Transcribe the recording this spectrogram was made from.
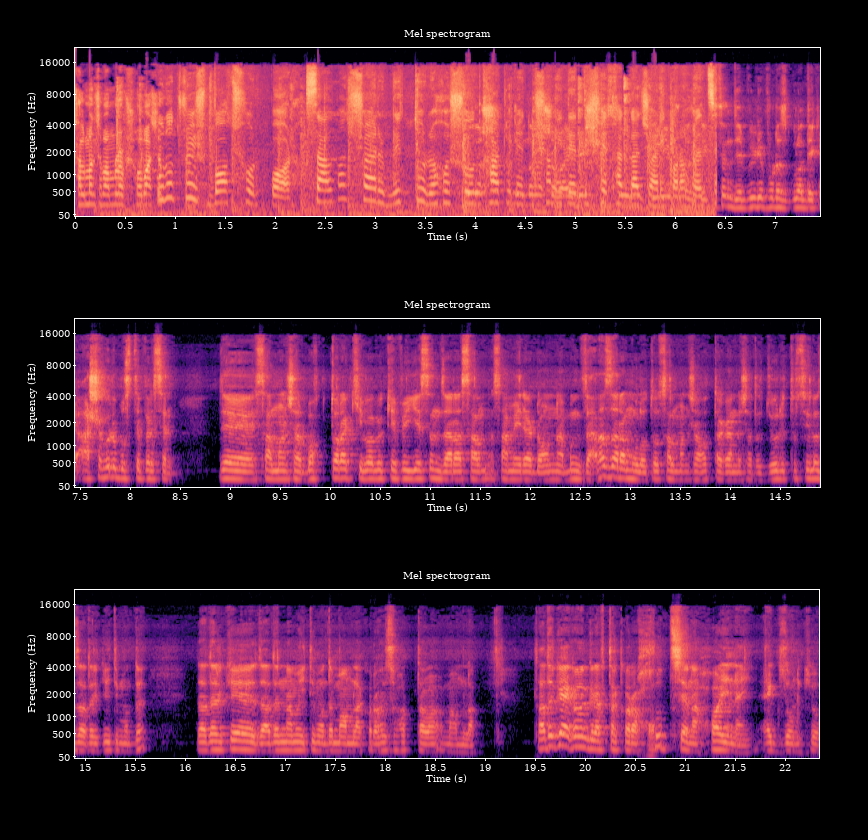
সালমান শাহ আমরা সাথে উনত্রিশ বছর পর সালমান শাহের মৃত্যুর রহস্য উদ্ঘাটনে স্বামীদের নিষেধাজ্ঞা জারি করা হয়েছে। যে ভিডিও ফুটেজগুলো দেখে আশা করি বুঝতে পেরেছেন। যে সালমান শাহর ভক্তরা কীভাবে কেঁপে গিয়েছেন, যারা সামিরা ডন এবং যারা যারা মূলত সালমান শাহ হত্যাকাণ্ডের সাথে জড়িত ছিল, যাদেরকে ইতিমধ্যে, যাদেরকে, যাদের নামে ইতিমধ্যে মামলা করা হয়েছে, হত্যা মামলা, তাদেরকে এখনও গ্রেফতার করা হচ্ছে না, হয় নাই, একজন কেউ।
